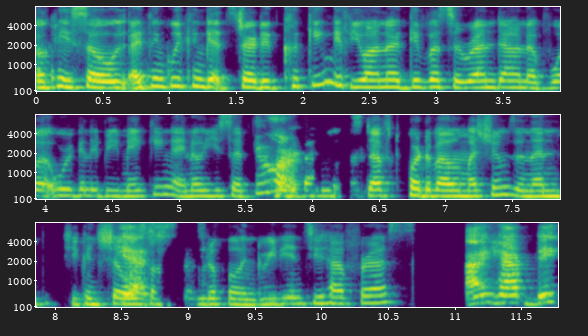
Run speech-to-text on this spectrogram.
Okay, so I think we can get started cooking. If you want to give us a rundown of what we're going to be making. I know you said Sure. portobello, stuffed portobello mushrooms, and then you can show us some beautiful ingredients you have for us. I have big,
